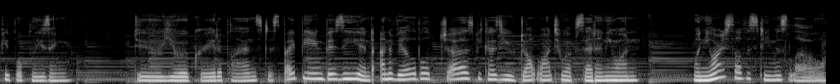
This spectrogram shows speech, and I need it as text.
people pleasing. Do you agree to plans despite being busy and unavailable just because you don't want to upset anyone? When your self-esteem is low,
